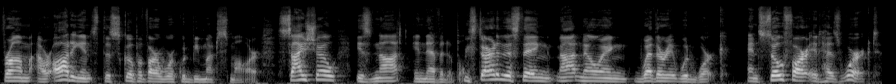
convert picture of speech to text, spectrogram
from our audience, the scope of our work would be much smaller. SciShow is not inevitable. We started this thing not knowing whether it would work. And so far it has worked,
